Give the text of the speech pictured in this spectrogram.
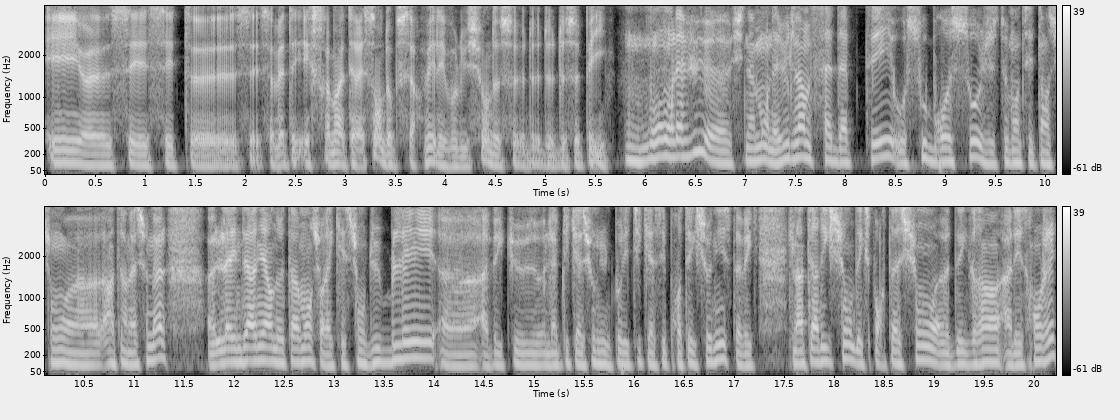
et euh, c'est, c'est, euh, ça va être extrêmement intéressant d'observer l'évolution de ce, pays. On l'a vu euh, finalement, on a vu l'Inde s'adapter au soubresaut justement de ces tensions euh, internationales. L'année dernière, notamment sur la question du blé, avec l'application d'une politique assez protectionniste, avec l'interdiction d'exportation euh, des grains à l'étranger.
